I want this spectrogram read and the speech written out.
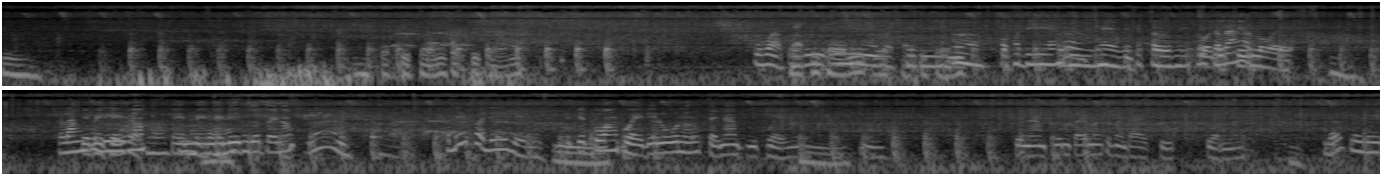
อืมโคก ที่สองโคกที่สองกูว่าพอดีเองไงแบบพอดีอ่าพอพอดีแม่จะไปเติมนี่ตัตัววกำลังเค็อมร่อยกำลังเค็มพอไม่ดีเค็มเนาะเนาะเค็มไม่ไม่ลิ้นเกินไปเนาะอ่าพอดีพอดีเด่นจะตวงถ้วยได้รู้นึงใส่น้ำกี่ถ้วยเนี่ยอืมใส่น้ำเกินไปมันก็ไม่ได้สีส่วนมันเดี๋ยวจะเลย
